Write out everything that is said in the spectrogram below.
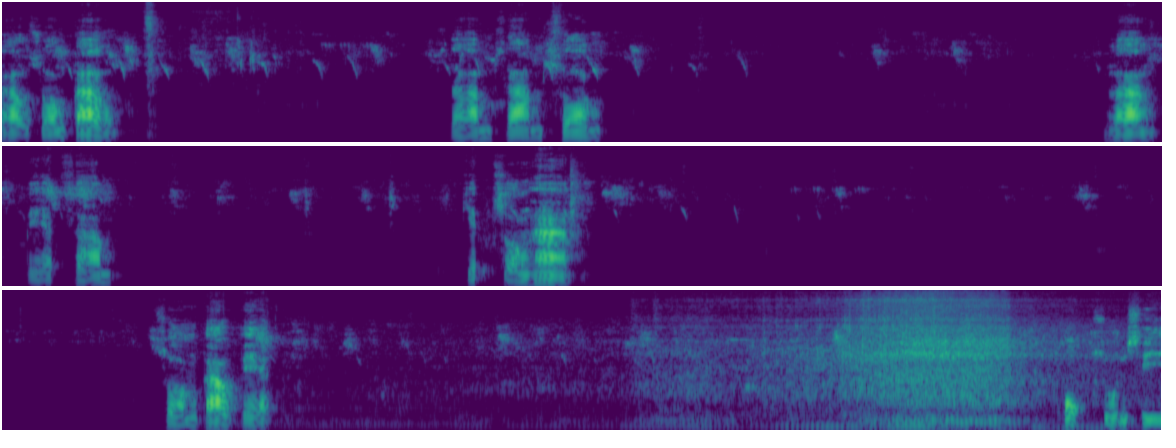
เก้าสองเก้าสามสามสองล่างแปดสามเจ็ดสองห้าสองเก้าแปด หกศูนย์สี่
